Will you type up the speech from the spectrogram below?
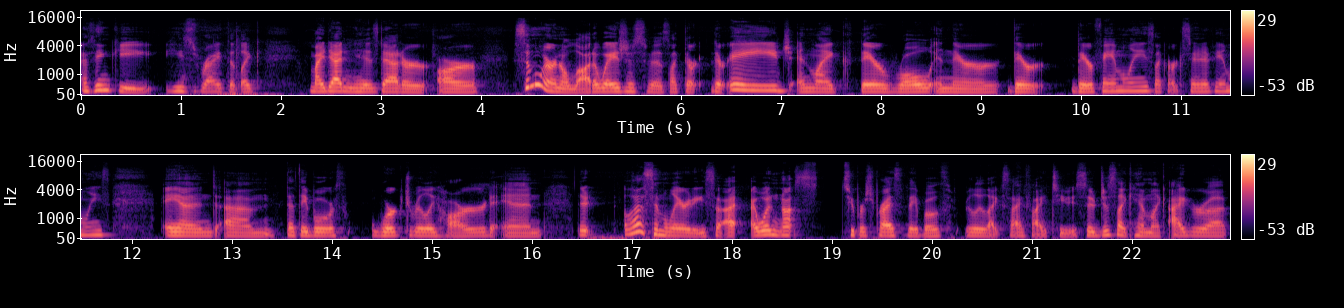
I think he he's right that like my dad and his dad are are similar in a lot of ways just as like their their age and like their role in their their their families like our extended families. And um that they both worked really hard and there a lot of similarities. So i i was not super surprised that they both really like sci-fi too. So just like him like i grew up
